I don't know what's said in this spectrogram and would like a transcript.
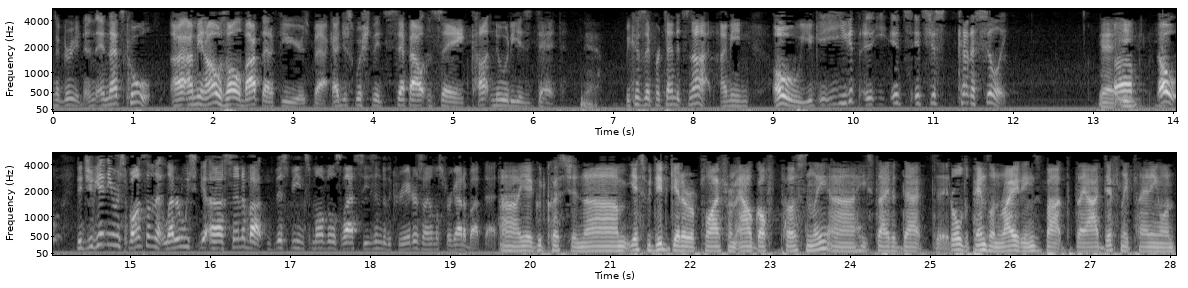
Agreed, and and that's cool. I, I mean, I was all about that a few years back. I just wish they'd step out and say continuity is dead. Yeah. Because they pretend it's not. I mean, oh, you you get it's it's just kind of silly. Yeah. Uh, you- oh, did you get any response on that letter we uh, sent about this being Smallville's last season to the creators? I almost forgot about that. Uh, yeah, good question. Um, yes, we did get a reply from Al Gough personally. Uh, he stated that it all depends on ratings, but they are definitely planning on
